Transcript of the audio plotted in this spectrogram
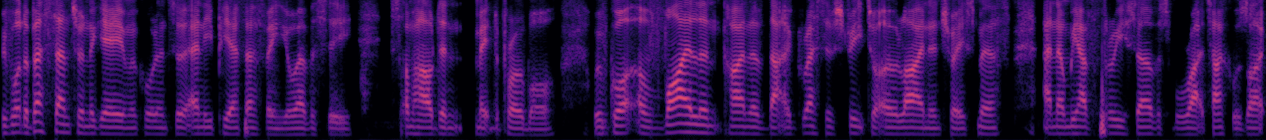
We've got the best center in the game according to any PFF thing you'll ever see. Somehow didn't make the Pro Bowl. We've got a violent kind of that aggressive streak to O line in Trey Smith, and then we have three serviceable right tackles. Like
